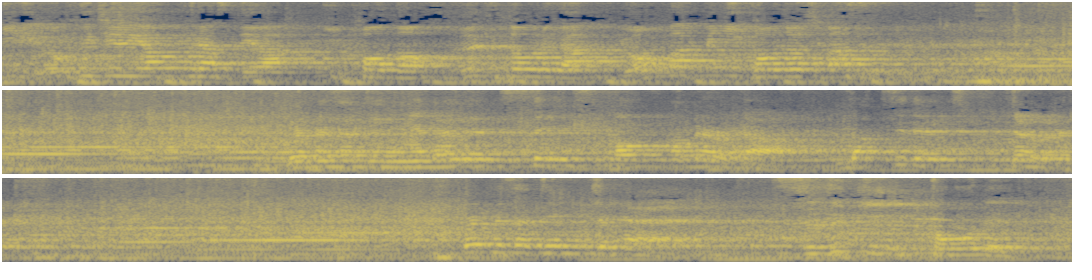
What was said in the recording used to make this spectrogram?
T64 クラスでは日本の鈴木徹が4番目に登場します Representing United States of America, Luxident Derek. Representing Japan, Suzuki Toru.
